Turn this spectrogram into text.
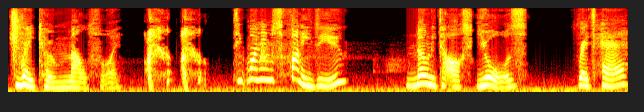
Draco Malfoy. Think my name's funny, do you? No need to ask yours. Red hair,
